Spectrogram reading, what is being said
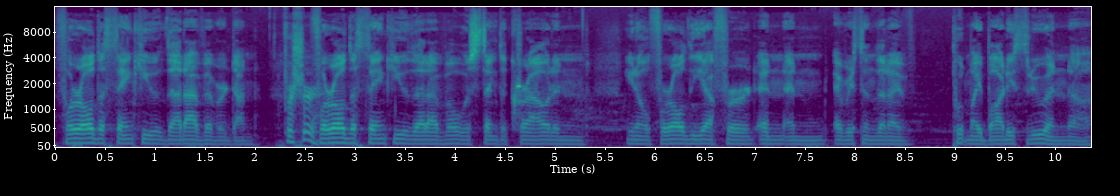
for all the thank you that I've ever done For sure. for all the thank you that I've always thanked the crowd and you know for all the effort and and everything that I've put my body through and uh,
